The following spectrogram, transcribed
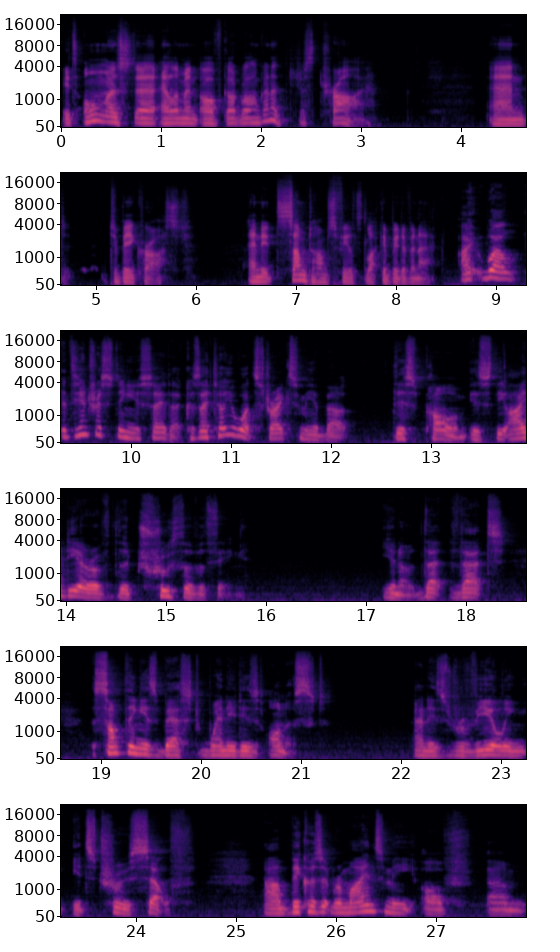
It's almost an element of God. Well, I'm going to just try, and to be Christ, and it sometimes feels like a bit of an act. I well, it's interesting you say that because I tell you what strikes me about this poem is the idea of the truth of a thing. You know that that something is best when it is honest and is revealing its true self, um, because it reminds me of um,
